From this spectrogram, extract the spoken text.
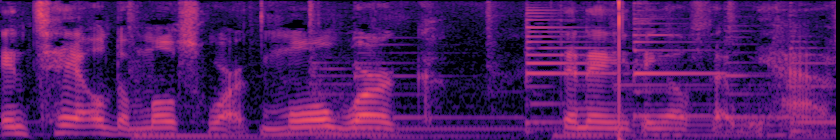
entail the most work, more work than anything else that we have.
